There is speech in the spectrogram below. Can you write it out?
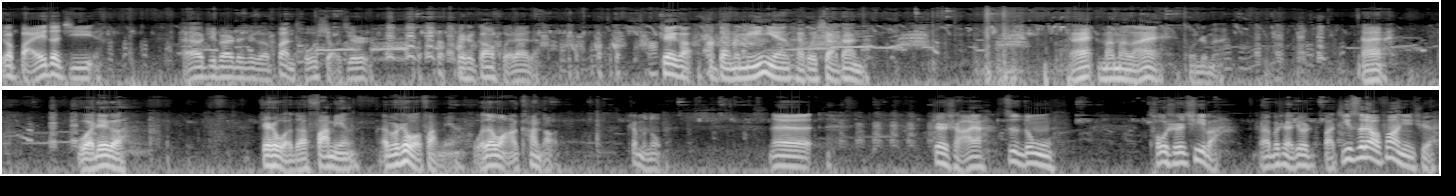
这个白的鸡，还有这边的这个半头小鸡儿，这是刚回来的，这个是等着明年才会下蛋的。哎，慢慢来，同志们。哎，我这个，这是我的发明，哎，不是我发明，我在网上看到的，这么弄。那这是啥呀？自动投食器吧？哎，不是，就是把鸡饲料放进去。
